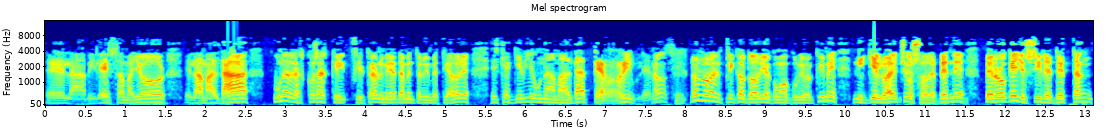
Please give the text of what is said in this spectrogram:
la vileza mayor, la la maldad. Una de las cosas que filtraron inmediatamente los investigadores es que aquí había una maldad terrible, ¿no? No nos han explicado todavía cómo ha ocurrido el crimen, ni quién lo ha hecho, eso depende, pero lo que ellos sí detectan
